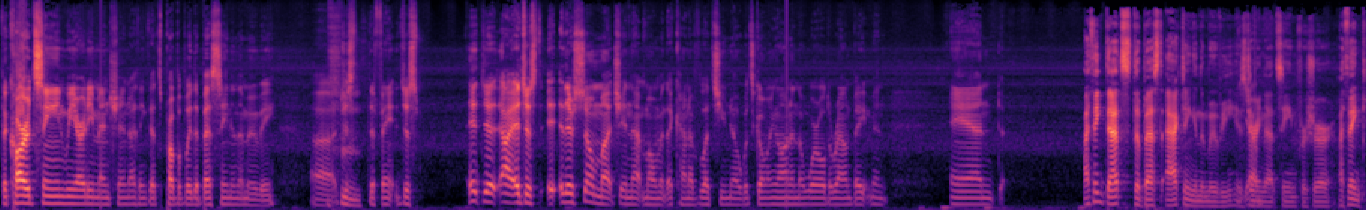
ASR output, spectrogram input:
the card scene we already mentioned. I think that's probably the best scene in the movie. Uh, just Hmm. the fa- just it just, it just it, there's so much in that moment that kind of lets you know what's going on in the world around Bateman, and I think that's the best acting in the movie is Yeah. during that scene for sure. I think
